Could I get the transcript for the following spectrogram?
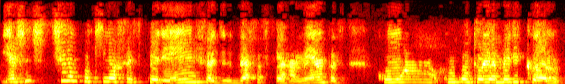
e a gente tira um pouquinho essa experiência de, dessas ferramentas com, a, com o controle americano.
